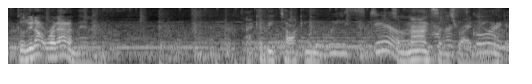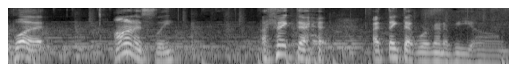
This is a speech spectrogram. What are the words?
Because we don't run out of mana. I could be talking some nonsense right now. But honestly, I think that I think that we're gonna be um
